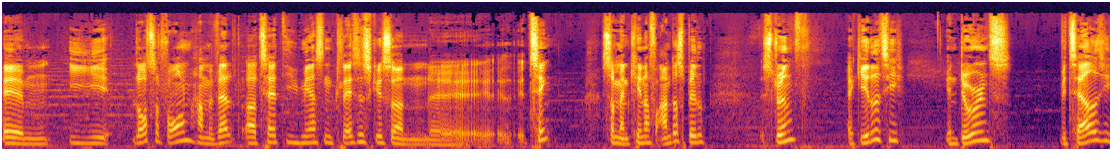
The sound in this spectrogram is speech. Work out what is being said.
Øhm, I Lords of Fallen har man valgt at tage de mere sådan klassiske sådan, øh, ting, som man kender fra andre spil. Strength, Agility, Endurance, Vitality,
